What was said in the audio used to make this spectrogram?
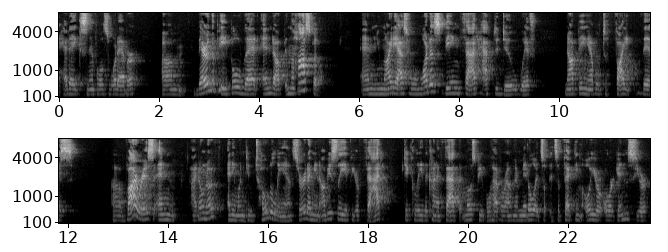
headaches, sniffles, whatever. Um, they're the people that end up in the hospital. And you might ask, well, what does being fat have to do with not being able to fight this uh, virus. And I don't know if anyone can totally answer it. I mean, obviously, if you're fat, particularly the kind of fat that most people have around their middle, it's it's affecting all your organs. You're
